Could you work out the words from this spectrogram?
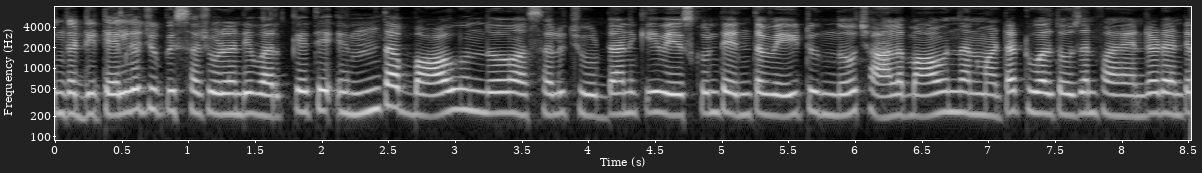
ఇంకా డీటెయిల్గా చూపిస్తా చూడండి. వర్క్ అయితే ఎంత బాగుందో అసలు చూడడానికి వేసుకుంటే ఎంత వెయిట్ ఉందో చాలా బాగుందనమాట ట్వెల్వ్ థౌజండ్ ఫైవ్ హండ్రెడ్ అంటే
